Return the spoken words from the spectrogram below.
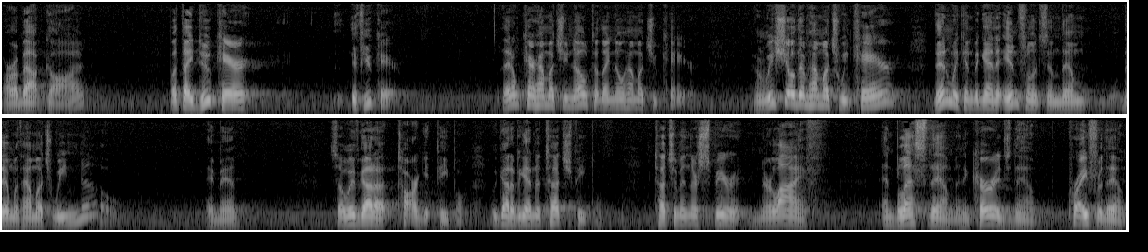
or about God, but they do care if you care. They don't care how much you know till they know how much you care. When we show them how much we care, then we can begin to influence them, them, them with how much we know. Amen. So we've got to target people. We've got to begin to touch people, touch them in their spirit, in their life, and bless them and encourage them, pray for them.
